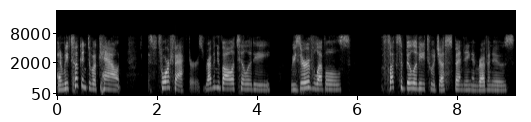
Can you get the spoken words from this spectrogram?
And we took into account four factors revenue volatility, reserve levels, flexibility to adjust spending and revenues,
